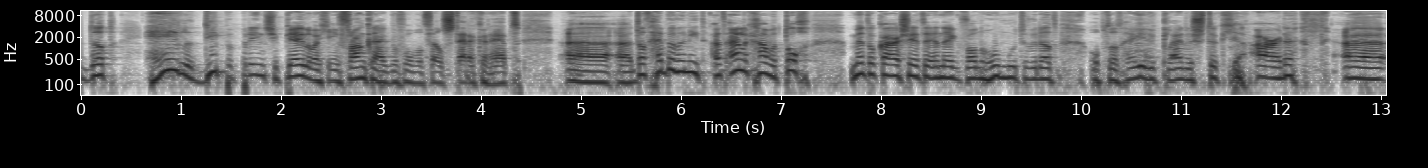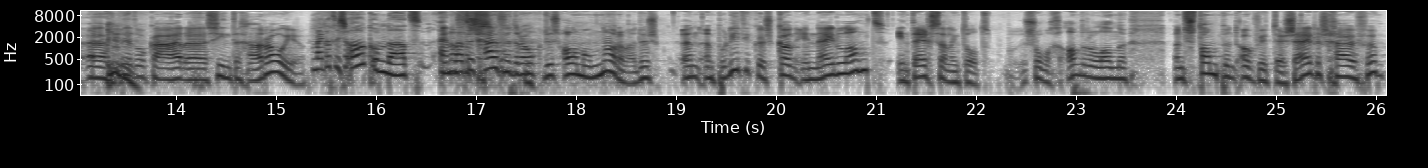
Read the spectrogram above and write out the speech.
dat hele diepe principiële, wat je in Frankrijk bijvoorbeeld veel sterker hebt, uh, uh, dat hebben we niet. Uiteindelijk gaan we toch met elkaar zitten en denken van hoe moeten we dat op dat hele kleine stukje aarde uh, met elkaar zien te gaan rooien. Maar dat is ook omdat. En dan verschuiven is... er ook dus allemaal normen. Dus een, een politicus kan in Nederland, in tegenstelling tot sommige andere landen, een standpunt ook weer terzijde schuiven,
